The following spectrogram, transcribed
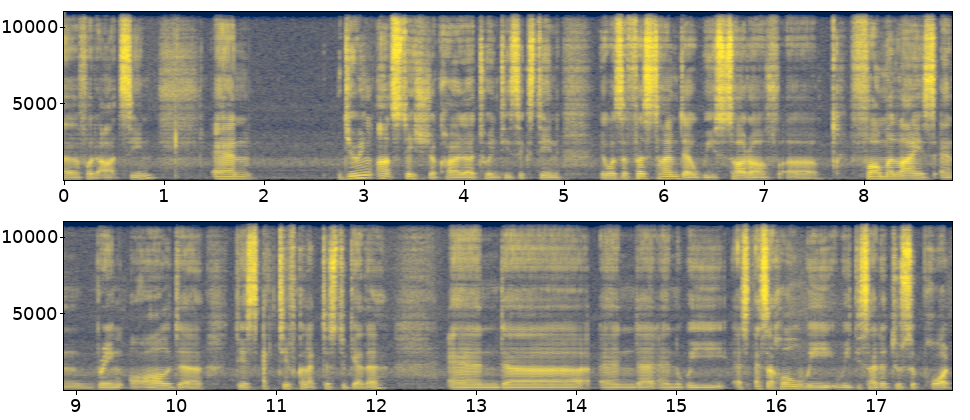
uh, for the art scene. And during Art Stage Jakarta 2016, it was the first time that we sort of uh, formalize and bring all the these active collectors together. And uh, and uh, and we as, as a whole we, we decided to support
